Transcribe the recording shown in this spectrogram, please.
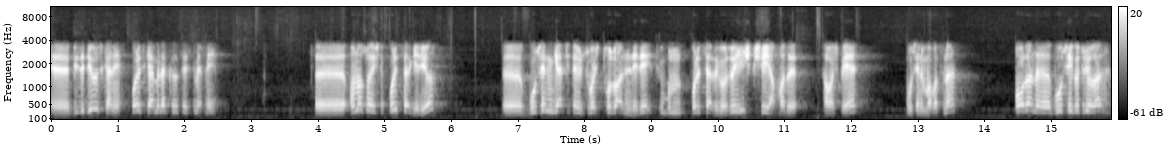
E, biz de diyoruz ki hani polis gelmeden kızı teslim etmeyin. E, ondan sonra işte polisler geliyor. Ee, Buse'nin gerçekten üstü başı toz halindeydi. Çünkü bunu polisler de gördü ve hiçbir şey yapmadı Savaş Bey'e. Buse'nin babasına. Oradan e, Buse'yi götürüyorlar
